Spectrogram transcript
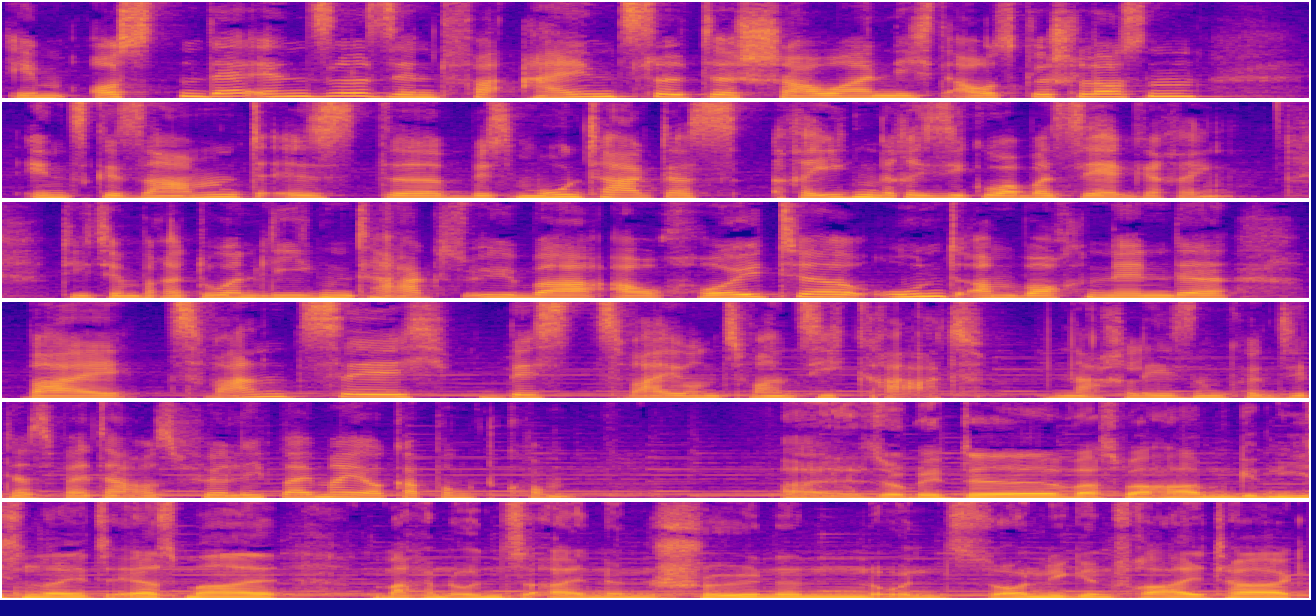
Im Osten der Insel sind vereinzelte Schauer nicht ausgeschlossen. Insgesamt ist äh, bis Montag das Regenrisiko aber sehr gering. Die Temperaturen liegen tagsüber auch heute und am Wochenende bei 20 bis 22 Grad. Nachlesen können Sie das Wetter ausführlich bei mallorca.com. Also bitte, was wir haben, genießen wir jetzt erstmal, machen uns einen schönen und sonnigen Freitag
